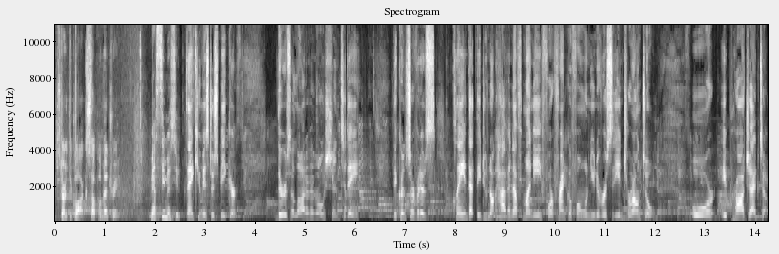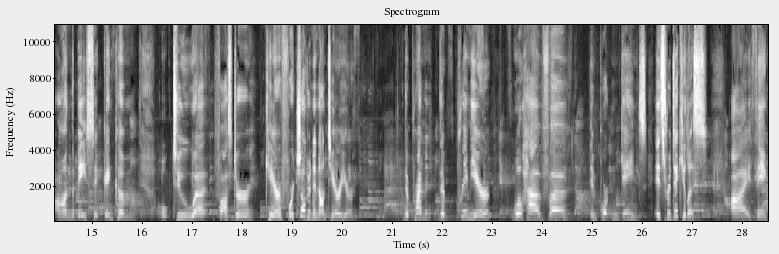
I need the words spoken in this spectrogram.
Start the clock. Supplementary. Merci, Monsieur. Thank you, Mr. Speaker. There's a lot of emotion today. The Conservatives claim that they do not have enough money for Francophone University in Toronto or a project on the basic income to uh, foster care for children in Ontario. The, Prime, the Premier will have uh, important gains. It's ridiculous. I think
